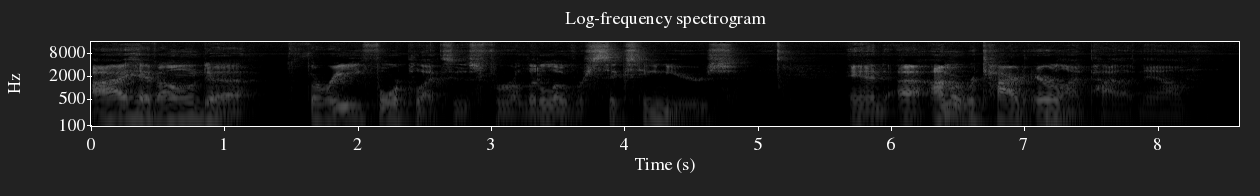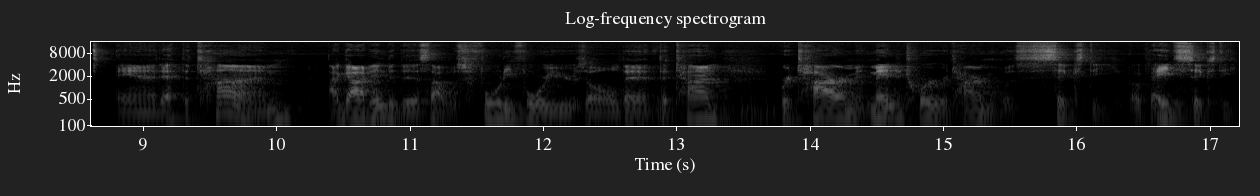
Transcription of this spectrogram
I have owned uh, three fourplexes for a little over 16 years. And uh, I'm a retired airline pilot now. And at the time I got into this, I was 44 years old. And at the time, retirement, mandatory retirement was 60, Okay. age 60.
